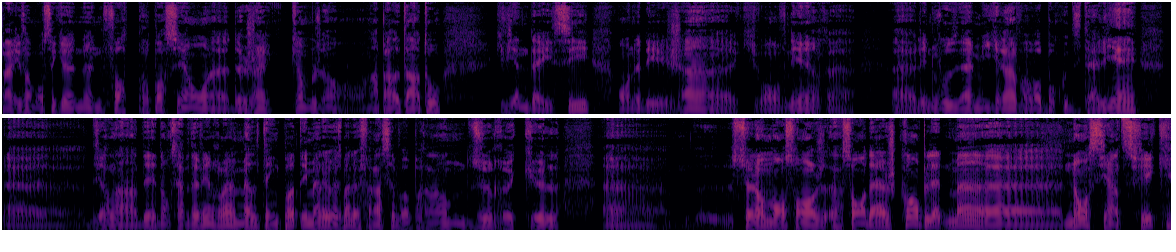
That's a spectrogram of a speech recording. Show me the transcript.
Par exemple, on sait qu'il y a une, forte proportion euh, de gens, comme on en parlait tantôt, qui viennent d'Haïti. On a des gens euh, qui vont venir, les nouveaux migrants vont avoir beaucoup d'Italiens, d'Irlandais. Donc, ça devient vraiment un melting pot et malheureusement, le français va prendre du recul selon mon sondage complètement euh, non scientifique,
